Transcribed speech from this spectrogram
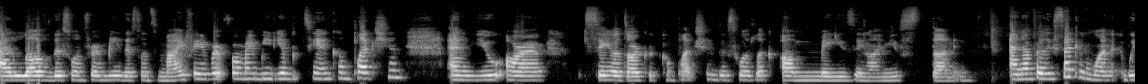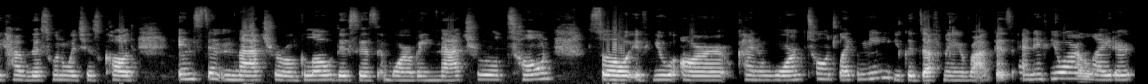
I love this one for me. This one's my favorite favorite for my medium tan complexion and you are say a darker complexion. This would look amazing on you. Stunning. And then for the second one we have this one which is called instant natural glow. This is more of a natural tone. So if you are kind of warm toned like me you could definitely rock this. And if you are lighter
